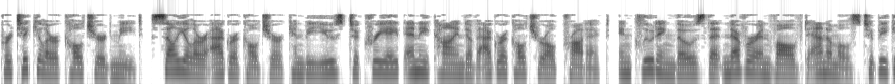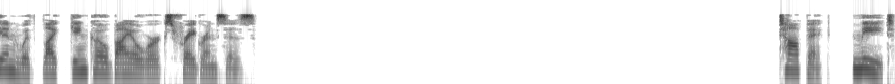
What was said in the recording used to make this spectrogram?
particular cultured meat, cellular agriculture can be used to create any kind of agricultural product, including those that never involved animals to begin with, like Ginkgo Bioworks fragrances. Meat.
